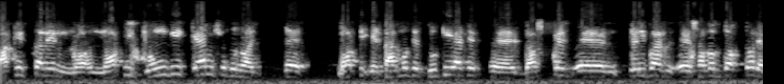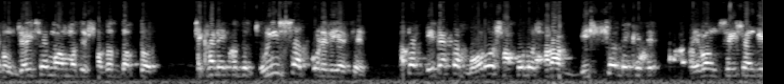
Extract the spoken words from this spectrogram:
পাকিস্তানের নটি জঙ্গি ক্যাম্প শুধু নয় নটি তার মধ্যে দুটি আছে দশকের তেলিবার সদর দপ্তর এবং জৈশে মোহাম্মদের সদর দপ্তর সেখানে কিন্তু ধুলিস্বাদ করে দিয়েছে। অর্থাৎ এটা একটা বড় সাফল্য সারা বিশ্ব দেখেছে। এবং সেই সঙ্গে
